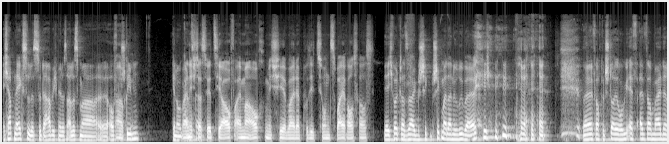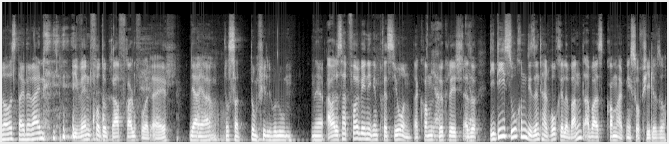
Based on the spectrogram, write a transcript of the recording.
Ich habe eine Excel-Liste, da habe ich mir das alles mal äh, aufgeschrieben. Genau, Weil nicht, dass du jetzt hier auf einmal auch mich hier bei der Position 2 raushaust. Ja, ich wollte gerade sagen, schick, schick mal deine rüber. ey. Dann einfach mit Steuerung F einfach meine raus, deine rein. Eventfotograf Frankfurt, ey. Ja, ja, das hat dumm viele Volumen. Ja. Aber das hat voll wenig Impressionen. Da kommen Ja. wirklich, also Ja. die, die es suchen, die sind halt hochrelevant, aber es kommen halt nicht so viele so.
